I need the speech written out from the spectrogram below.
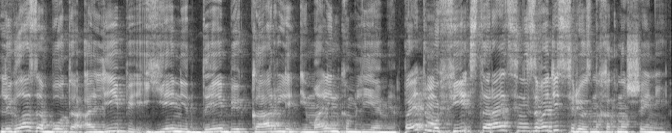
легла забота о Липе, Йене, Дебби, Карли и маленьком Лиаме. Поэтому Фи старается не заводить серьезных отношений,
